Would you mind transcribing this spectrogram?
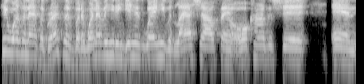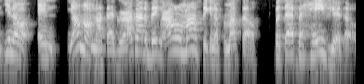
he wasn't as aggressive but whenever he didn't get his way he would lash out saying all kinds of shit. And you know and y'all know i'm not that girl. I got a big i don't mind speaking up for myself. But that behavior though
